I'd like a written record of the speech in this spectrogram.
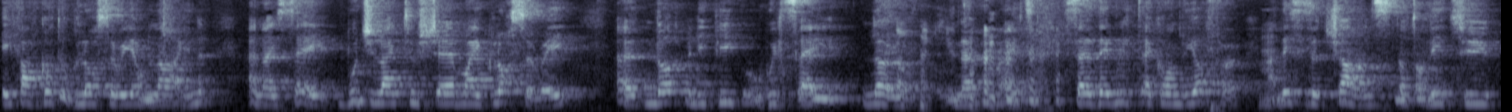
if I've got a glossary online and I say, Would you like to share my glossary? Uh, not many people will say no, you know, right? so they will take on the offer. Mm. And this is a chance not only to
